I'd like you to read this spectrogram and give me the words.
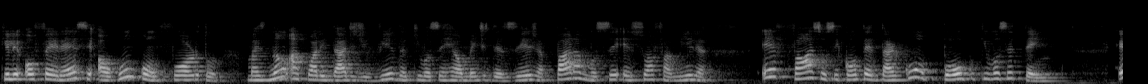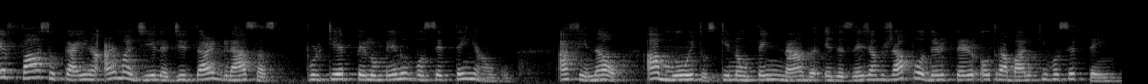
que lhe oferece algum conforto, mas não a qualidade de vida que você realmente deseja para você e sua família, é fácil se contentar com o pouco que você tem. É fácil cair na armadilha de dar graças porque pelo menos você tem algo. Afinal, há muitos que não têm nada e desejam já poder ter o trabalho que você tem.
